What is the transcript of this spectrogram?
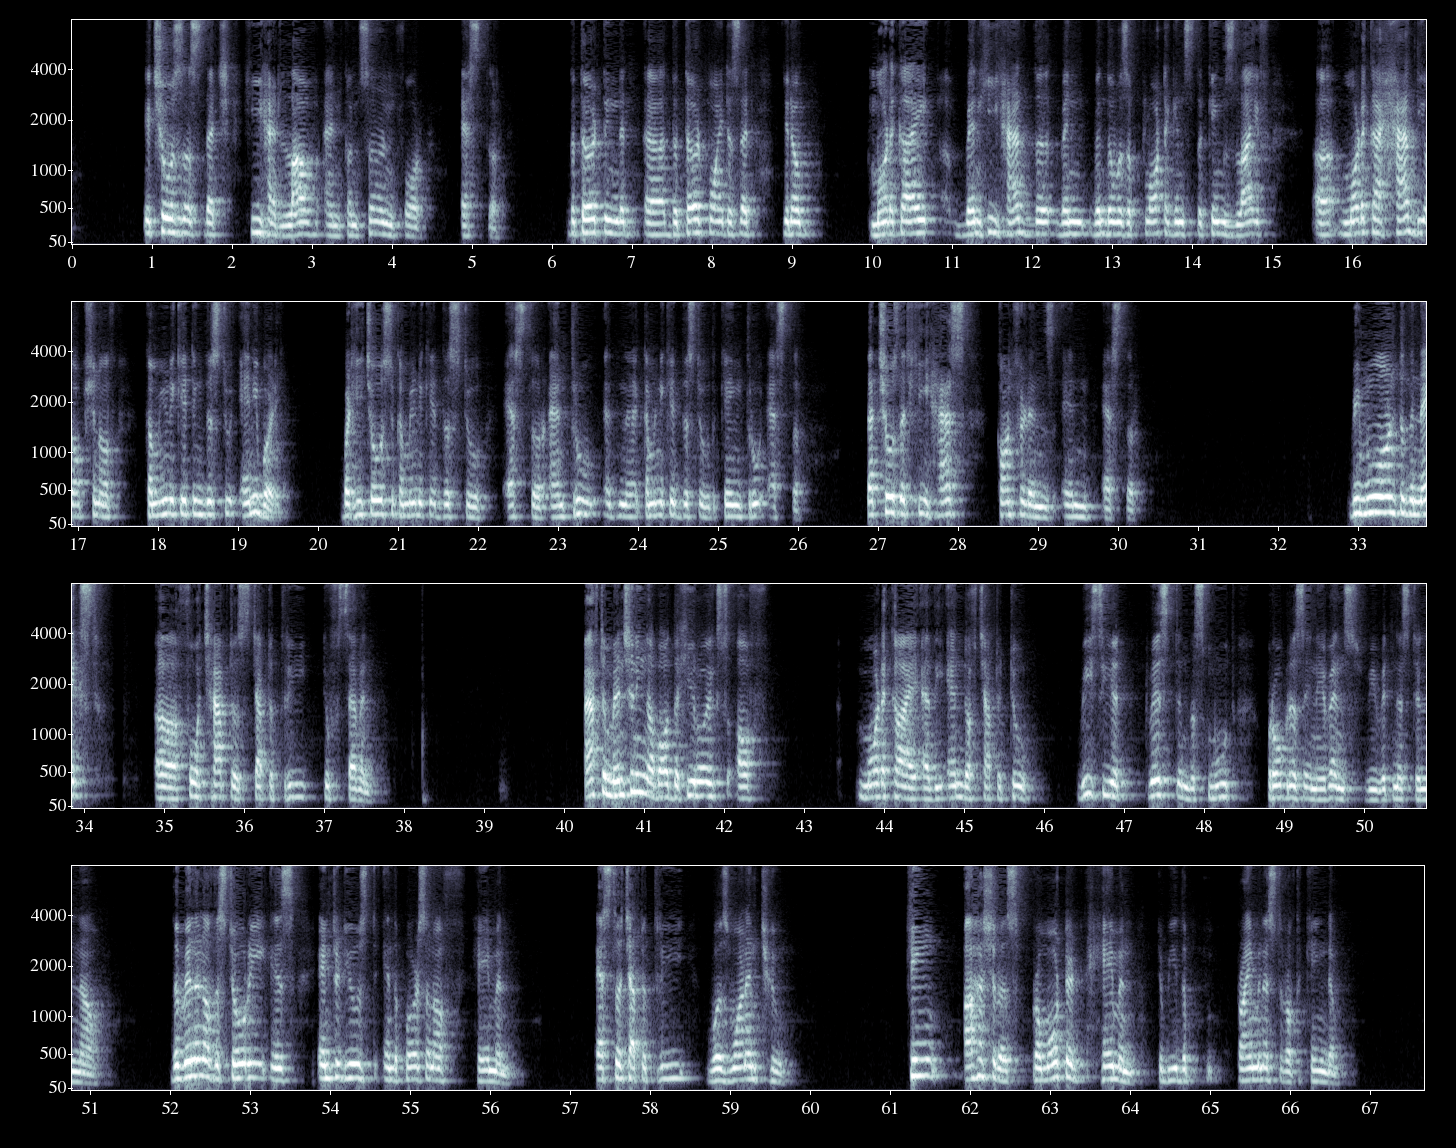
it shows us that he had love and concern for Esther. The third thing that, uh, the third point is that, you know, Mordecai, when he had the, when, when there was a plot against the king's life, uh, Mordecai had the option of communicating this to anybody, but he chose to communicate this to Esther and through uh, communicate this to the king through Esther. That shows that he has confidence in Esther we move on to the next uh, four chapters, chapter 3 to 7. After mentioning about the heroics of Mordecai at the end of chapter 2, we see a twist in the smooth progress in events we witness till now. The villain of the story is introduced in the person of Haman. Esther chapter 3, verse 1 and 2. King Ahasuerus promoted Haman to be the prime minister of the kingdom.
